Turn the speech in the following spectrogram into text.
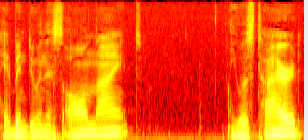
he had been doing this all night. He was tired,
